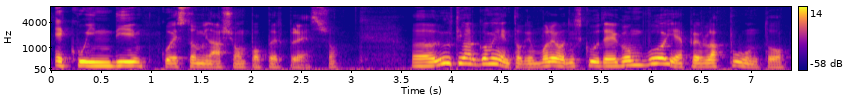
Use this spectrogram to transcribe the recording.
e quindi questo mi lascia un po' perplesso. Uh, l'ultimo argomento che volevo discutere con voi è per l'appunto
